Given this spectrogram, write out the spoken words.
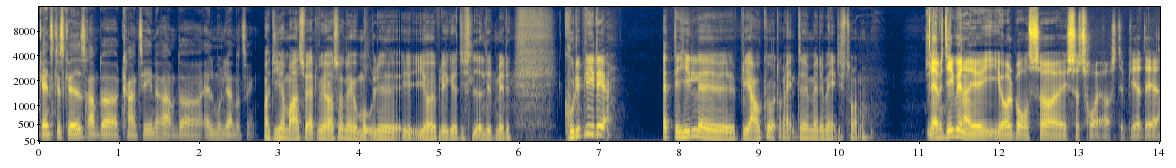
ganske skadesramt og karantæneramt og alle mulige andre ting. Og de har meget svært ved også at lave mål øh, i, i øjeblikket, og de slider lidt med det. Kunne det blive der, at det hele øh, bliver afgjort rent øh, matematisk, tror du? Ja, hvis de ikke vinder i, i Aalborg, så, så tror jeg også, det bliver der.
